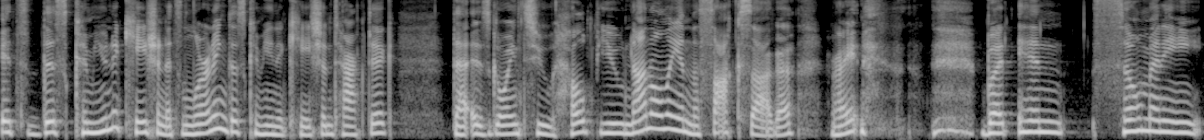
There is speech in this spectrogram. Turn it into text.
it's this communication, it's learning this communication tactic that is going to help you not only in the sock saga, right? but in so many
